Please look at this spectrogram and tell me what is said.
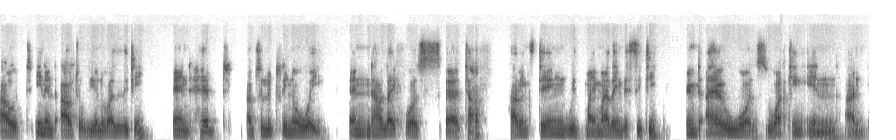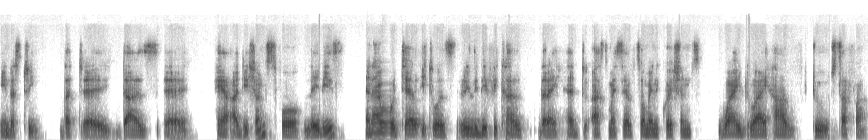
out, in and out of university and had absolutely no way. And our life was uh, tough, having staying with my mother in the city. And I was working in an industry that uh, does uh, hair additions for ladies. And I would tell it was really difficult that I had to ask myself so many questions. Why do I have to suffer?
